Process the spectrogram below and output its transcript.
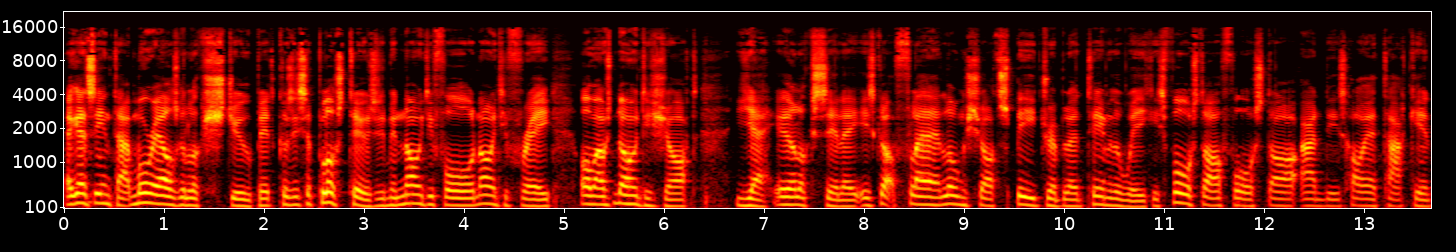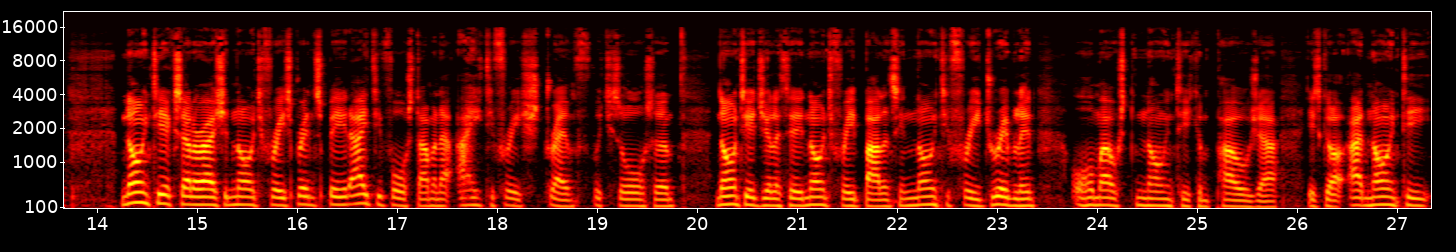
against Inter. Muriel's going to look stupid because he's a plus two. So he's been 94, 93, almost 90 shot. Yeah, he'll look silly. He's got flair, long shot, speed dribbling, team of the week. He's four star, four star, and he's high attacking. 90 acceleration, 93 sprint speed, 84 stamina, 83 strength, which is awesome. 90 agility, 93 balancing, 93 dribbling, almost 90 composure. He's got at 90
